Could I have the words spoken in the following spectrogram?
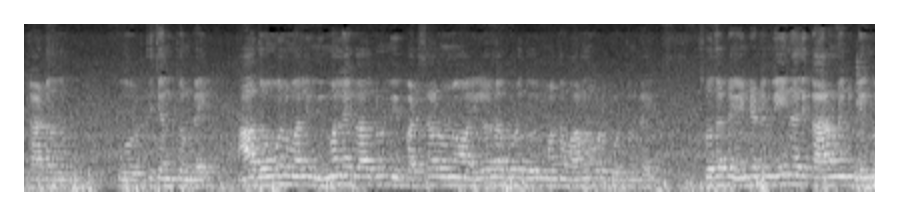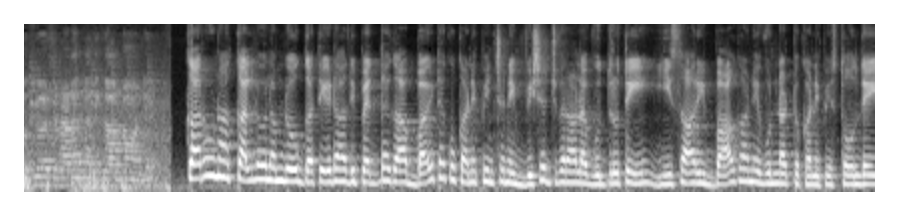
స్టార్ట్ అవుతుంది వృద్ధి చెందుతుంటాయి. ఆ దోమలు మళ్ళీ మిమ్మల్నే కాకుండా మీ పరిసరాలు ఉన్న ఇళ్ళలో కూడా దూరం మొత్తం వాళ్ళని కూడా కొడుతుంటాయి. సో దట్ ఏంటంటే మెయిన్ అది కారణం డెంగ్యూ ఫీవర్స్ రావడానికి అది కారణం అండి. కరోనా కల్లోలంలో గతేడాది పెద్దగా బయటకు కనిపించని విష జ్వరాల ఉధృతి ఈసారి బాగానే ఉన్నట్టు కనిపిస్తోంది.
